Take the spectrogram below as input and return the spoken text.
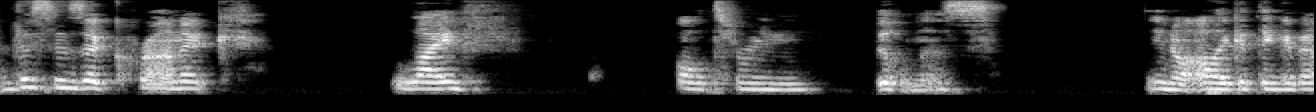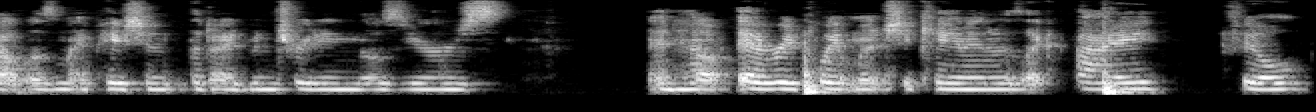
this is a chronic life altering illness. You know, all I could think about was my patient that I'd been treating those years and how every appointment she came in was like, I feel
